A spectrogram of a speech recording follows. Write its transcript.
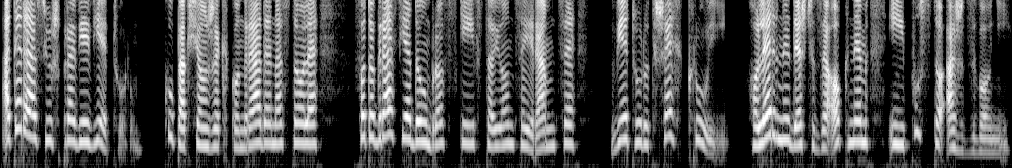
A teraz już prawie wieczór. Kupa książek Konrada na stole, fotografia Dąbrowskiej w stojącej ramce, wieczór trzech króli, cholerny deszcz za oknem i pusto aż dzwoni.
